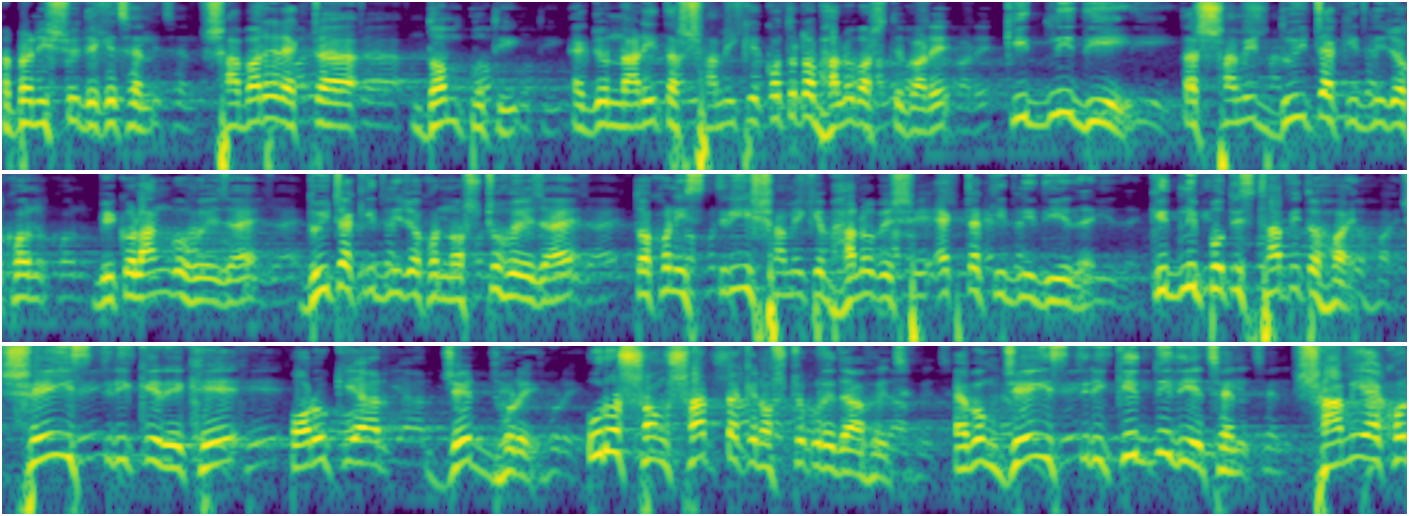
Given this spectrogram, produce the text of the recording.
আপনারা নিশ্চয়ই দেখেছেন সাবারের একটা দম্পতি, একজন নারী তার স্বামীকে কতটা ভালোবাসতে পারে, কিডনি দিয়ে তার স্বামীর দুইটা কিডনি যখন বিকলাঙ্গ হয়ে যায়, দুইটা কিডনি যখন নষ্ট হয়ে যায়, তখন স্ত্রী স্বামীকে ভালোবেসে একটা কিডনি দিয়ে দেয়। কিডনি প্রতিস্থাপিত হয়। সেই স্ত্রীকে রেখে পরকীয়ার জেট ধরে পুরো সংসারটাকে নষ্ট করে দেওয়া হয়েছে। এবং যেই স্ত্রী কিডনি দিয়েছেন, স্বামী এখন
